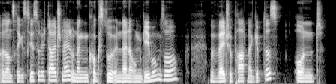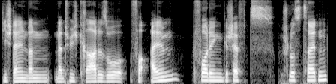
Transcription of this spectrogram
Sonst registrierst du dich da halt schnell und dann guckst du in deiner Umgebung so, welche Partner gibt es. Und die stellen dann natürlich gerade so vor allem vor den Geschäftsschlusszeiten.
